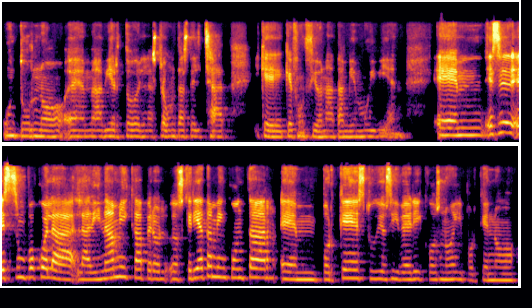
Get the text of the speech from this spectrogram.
un turno em, abierto en las preguntas del chat que, que funciona también muy bien. Eh, es un poco la, dinámica, pero os quería también contar em, por qué estudios ibéricos ¿no? y por qué no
